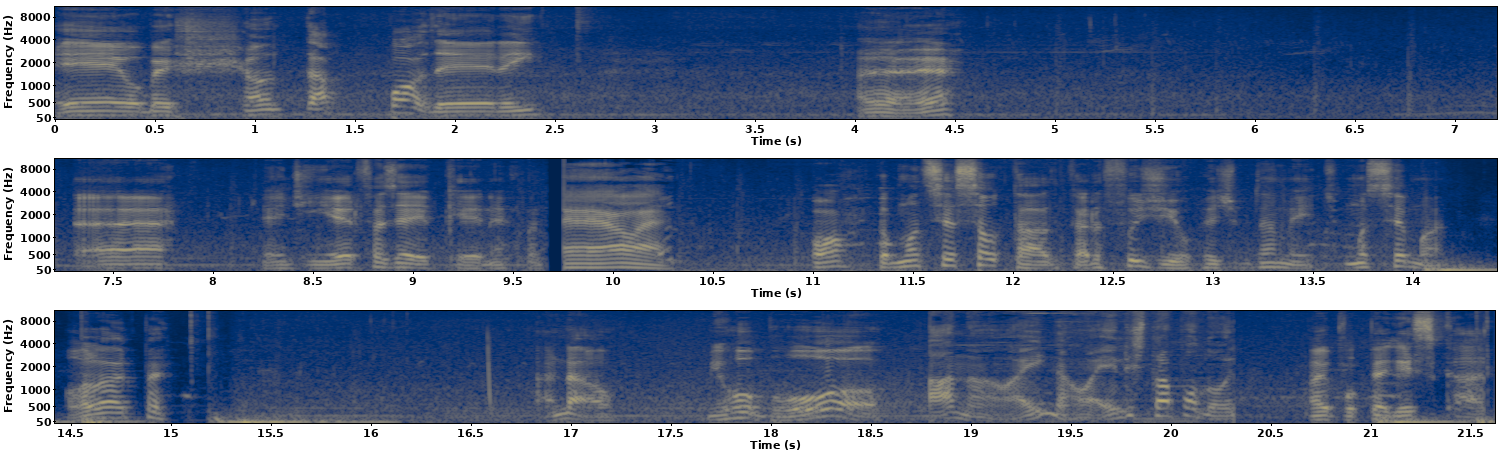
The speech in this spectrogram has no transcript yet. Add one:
É, o bichão tá poder, hein? É. É. Tem dinheiro fazer aí o quê, né? É, ué. Ó, acabamos de ser assaltado. O cara fugiu rapidamente. Uma semana. Olha lá, pai. Ah, não. Me roubou. Ah, não, aí não, aí ele extrapolou. Aí eu vou pegar esse cara.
